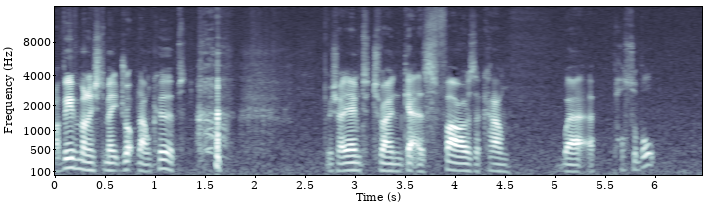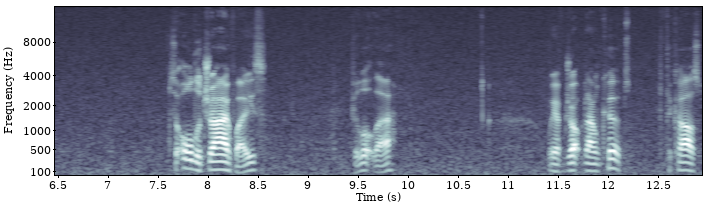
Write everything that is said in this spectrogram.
I've even managed to make drop-down curbs, which I aim to try and get as far as I can where possible. So all the driveways, if you look there, we have drop-down curbs for the cars.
